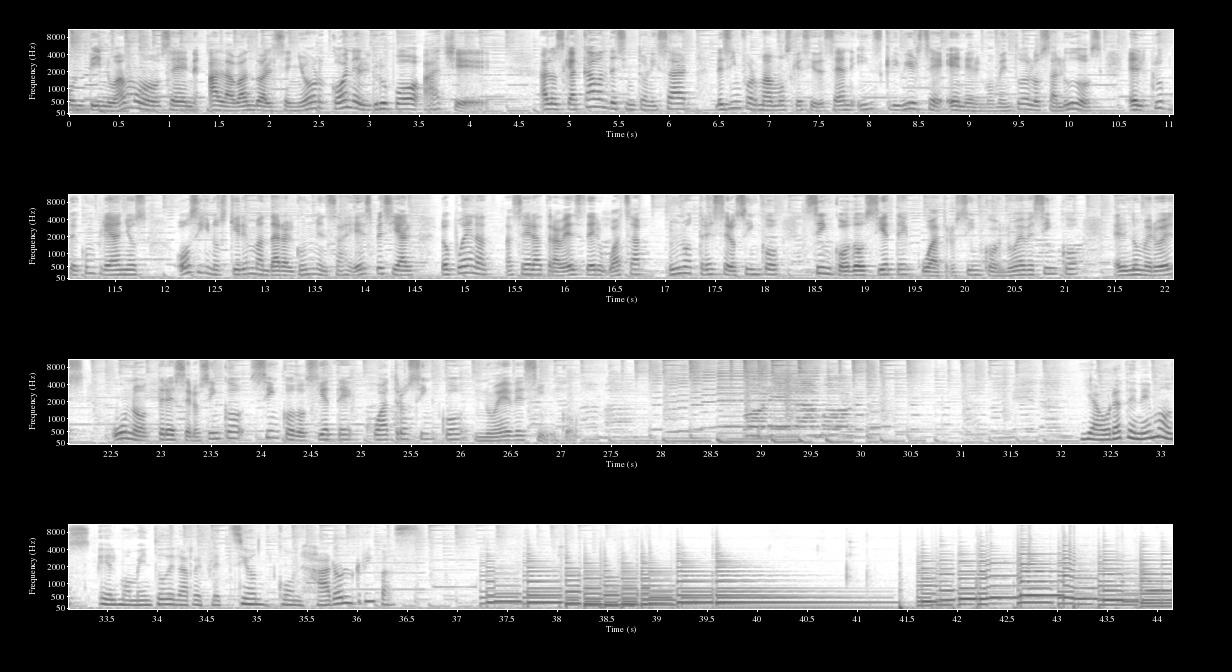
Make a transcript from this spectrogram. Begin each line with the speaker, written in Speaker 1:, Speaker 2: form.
Speaker 1: Continuamos en Alabando al Señor con el grupo H. A los que acaban de sintonizar, les informamos que si desean inscribirse en el momento de los saludos, el club de cumpleaños o si nos quieren mandar algún mensaje especial, lo pueden hacer a través del WhatsApp 1305-527-4595. El número es 1305-527-4595.
Speaker 2: Y ahora tenemos el momento de la reflexión con Harold Rivas.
